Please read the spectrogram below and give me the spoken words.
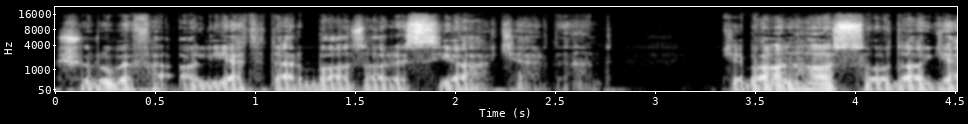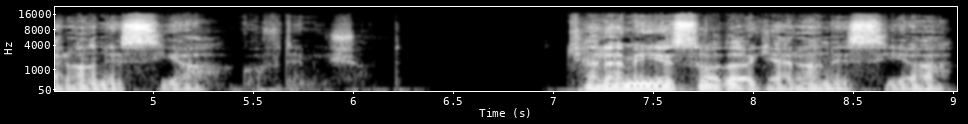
شروع به فعالیت در بازار سیاه کردند که به آنها سوداگران سیاه گفته می‌شد. کلمه سوداگران سیاه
